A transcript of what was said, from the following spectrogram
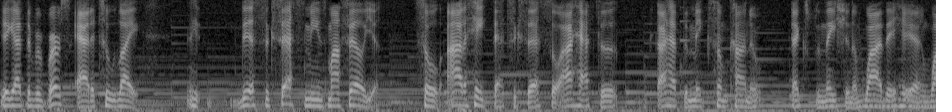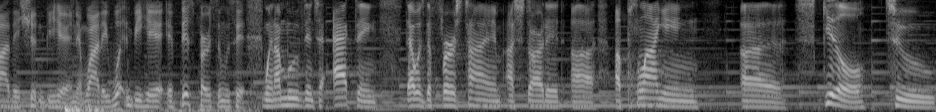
they got the reverse attitude, like their success means my failure. So I hate that success. So I have to I have to make some kind of explanation of why they're here and why they shouldn't be here and why they wouldn't be here if this person was here. When I moved into acting, that was the first time I started uh, applying uh, skill to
